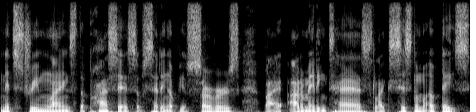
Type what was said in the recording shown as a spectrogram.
and it streamlines the process of setting up your servers by automating tasks like system updates,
